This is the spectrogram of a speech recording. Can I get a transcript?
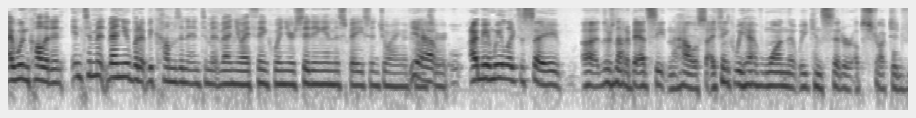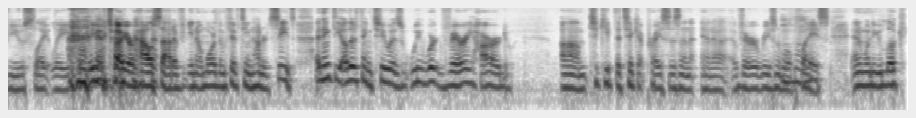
I wouldn't call it an intimate venue, but it becomes an intimate venue. I think when you're sitting in the space enjoying a Yeah, concert. I mean, we like to say uh, there's not a bad seat in the house. I think we have one that we consider obstructed view slightly. the entire house out of you know more than 1,500 seats. I think the other thing too is we work very hard um, to keep the ticket prices in, in a, a very reasonable place. And when you look,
